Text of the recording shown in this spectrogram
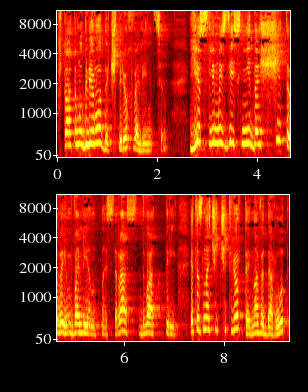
что атом углерода четырехвалентен. Если мы здесь не досчитываем валентность, раз, два, три, это значит четвертое на водород,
